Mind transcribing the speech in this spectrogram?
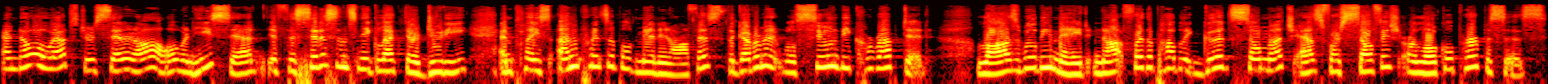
And Noah Webster said it all when he said, if the citizens neglect their duty and place unprincipled men in office, the government will soon be corrupted. Laws will be made not for the public good so much as for selfish or local purposes.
